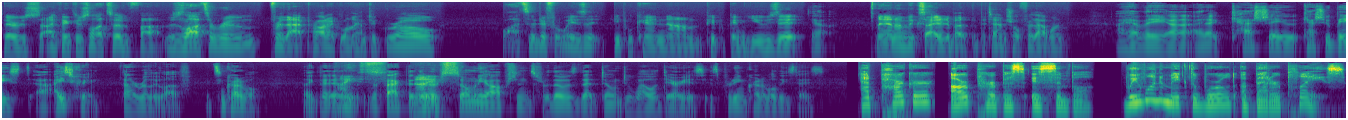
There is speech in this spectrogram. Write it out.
there's, I think there's lots of, uh, there's lots of room for that product line yeah. to grow. Lots of different ways that people can, um, people can use it. Yeah and I'm excited about the potential for that one. I have a uh, I had a cashew cashew based uh, ice cream that I really love. It's incredible. Like the nice. the fact that nice. there are so many options for those that don't do well with dairy is, is pretty incredible these days. At Parker, our purpose is simple. We want to make the world a better place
